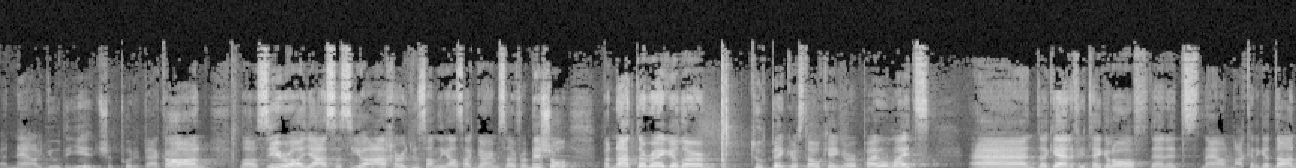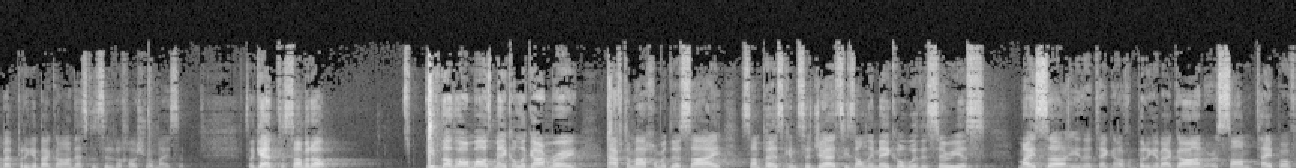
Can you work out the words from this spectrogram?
And now you, the Yid, should put it back on. La zira yasa acher, do something else, hagar himself for bishul, but not the regular toothpick or stoking or pilot lights. And again, if you take it off, then it's now not going to get done. By putting it back on, that's considered a chashra ma'isa. So again, to sum it up, even though the Amal is mekel legamre after Machamad Dosai, some peskim suggest he's only mekel with a serious ma'isa, either taking off and putting it back on, or some type of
